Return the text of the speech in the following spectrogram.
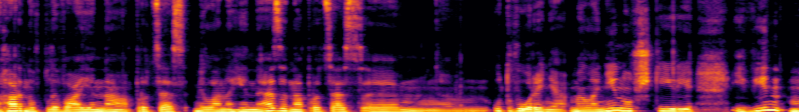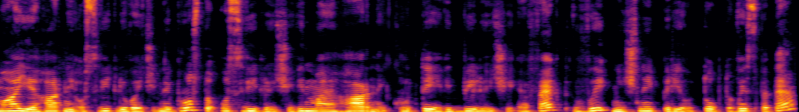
гарно впливає на процес меланогенезу, на процес е, утворення меланіну в шкірі. І він має гарний освітлюваючий, не просто освітлюючий, він має гарний, крутий відбілюючий ефект в нічний період. Тобто ви спите,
